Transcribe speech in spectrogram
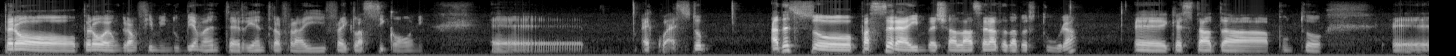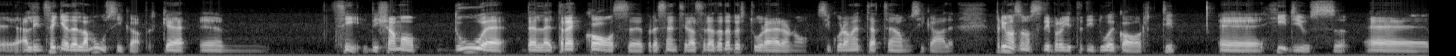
però, però, è un gran film indubbiamente, rientra fra i, fra i classiconi. Eh, è questo. Adesso passerei invece alla serata d'apertura, eh, che è stata appunto eh, all'insegna della musica, perché ehm, sì, diciamo due delle tre cose presenti alla serata d'apertura erano sicuramente a tema musicale. Prima sono stati proiettati due corti, eh, Hideous e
